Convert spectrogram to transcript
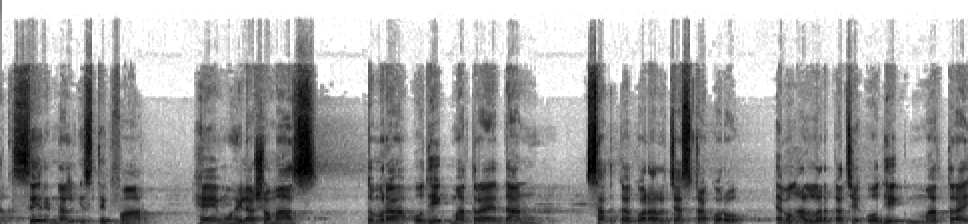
আকসিরনাল ইস্তেকফার হে মহিলা সমাজ, তোমরা অধিক মাত্রায় দান, সাদকা করার চেষ্টা করো এবং আল্লাহর কাছে অধিক মাত্রায়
